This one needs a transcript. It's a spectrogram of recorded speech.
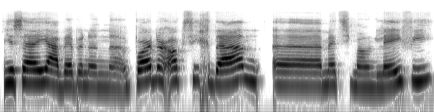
je zei, ja, we hebben een, een partneractie gedaan uh, met Simone Levy.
